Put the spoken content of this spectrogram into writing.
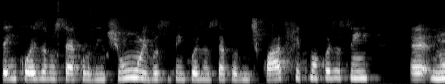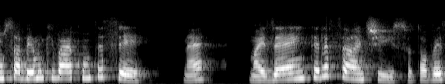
tem coisa no século XXI e você tem coisa no século XXIV, fica uma coisa assim, é, não sabemos o que vai acontecer, né? Mas é interessante isso. Talvez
